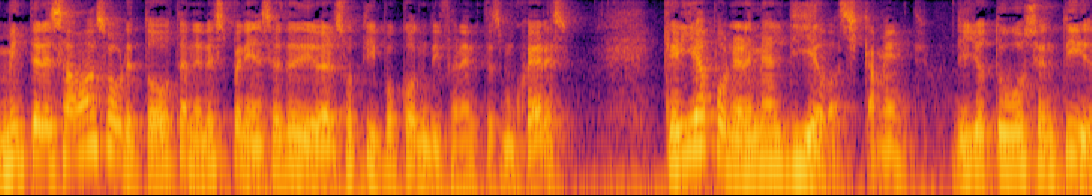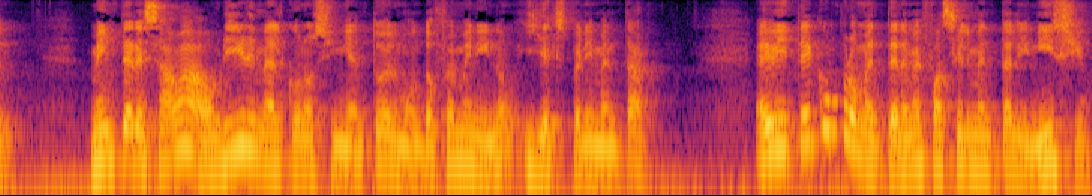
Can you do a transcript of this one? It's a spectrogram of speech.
me interesaba sobre todo tener experiencias de diverso tipo con diferentes mujeres. Quería ponerme al día básicamente, y ello tuvo sentido. Me interesaba abrirme al conocimiento del mundo femenino y experimentar. Evité comprometerme fácilmente al inicio.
